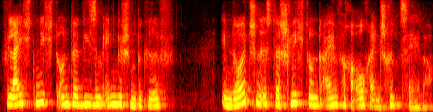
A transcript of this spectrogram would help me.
Vielleicht nicht unter diesem englischen Begriff. Im Deutschen ist das schlicht und einfach auch ein Schrittzähler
